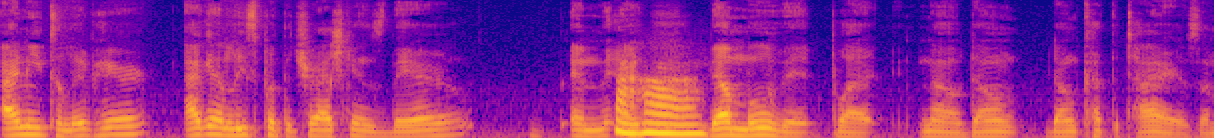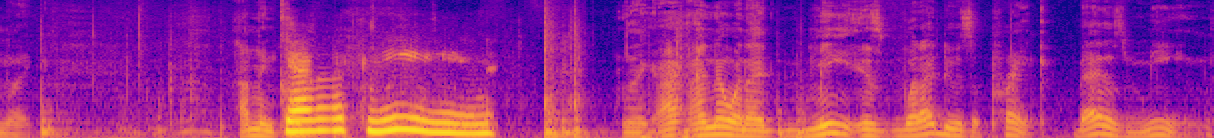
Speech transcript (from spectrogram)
I need to live here. I can at least put the trash cans there, and, Uh-huh. they'll move it. But no, don't don't cut the tires. I'm like, I mean. Yeah, that's mean. Like I, I know what I me is what I do is a prank. That is mean.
